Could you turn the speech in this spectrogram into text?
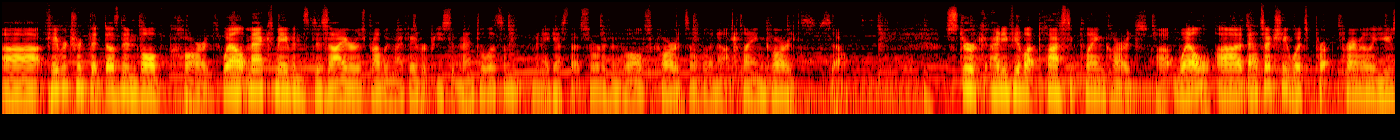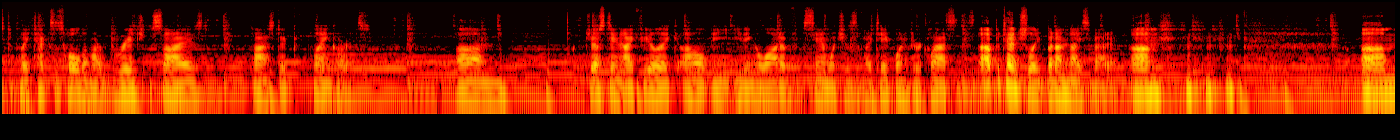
Uh, favorite trick that doesn't involve cards? Well, Max Maven's Desire is probably my favorite piece of mentalism. I mean, I guess that sort of involves cards, although not playing cards. So, Sturk, how do you feel about plastic playing cards? Uh, well, uh, that's actually what's pr- primarily used to play Texas Hold'em, our bridge-sized plastic playing cards. Um, Justin, I feel like I'll be eating a lot of sandwiches if I take one of your classes. Uh, potentially, but I'm nice about it. Um, um,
